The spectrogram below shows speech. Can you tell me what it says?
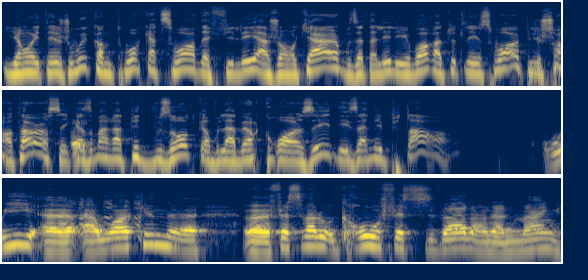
ils ont été joués comme trois, quatre soirs d'affilée à Jonquière. Vous êtes allé les voir à tous les soirs. Puis le chanteur s'est quasiment rappelé de vous autres quand vous l'avez recroisé des années plus tard. Oui, euh, à Wacken, euh, euh, festival, gros festival en Allemagne,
